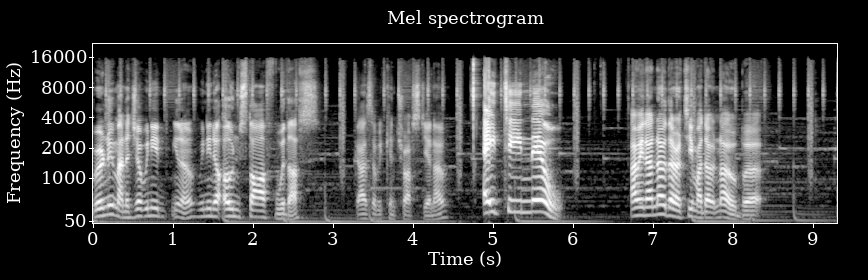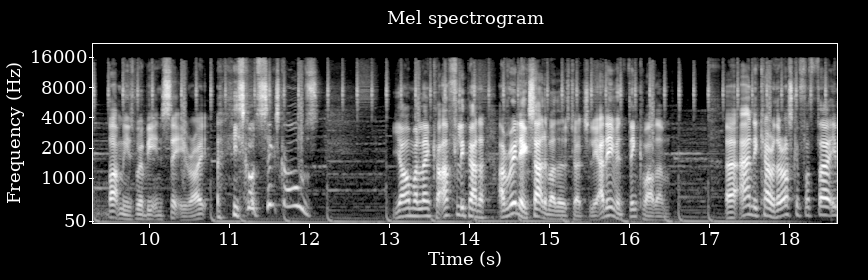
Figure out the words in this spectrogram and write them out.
We're a new manager. We need, you know, we need our own staff with us. Guys that we can trust, you know? 18-0! I mean, I know they're a team I don't know, but that means we're beating City, right? he scored six goals. Yarmolenko and Felipe I'm really excited about those two, actually. I didn't even think about them. Uh, Andy Carroll, they're asking for 30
